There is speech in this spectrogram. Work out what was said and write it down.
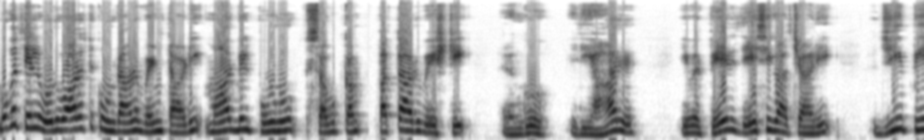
முகத்தில் ஒரு வாரத்துக்கு உண்டான வெண்தாடி மார்பில் பூணூர் சவுக்கம் பத்தாறு வேஷ்டி. ரங்கு இது யாரு? இவர் பேர் தேசிகாச்சாரி. ஜிபி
